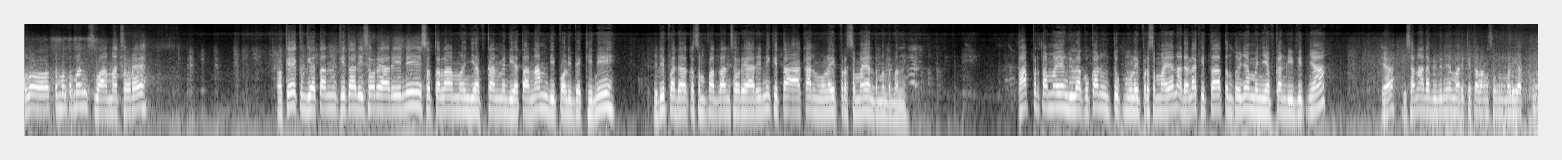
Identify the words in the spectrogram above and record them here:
Halo teman-teman, selamat sore. Oke, kegiatan kita di sore hari ini setelah menyiapkan media tanam di polybag ini. Jadi pada kesempatan sore hari ini kita akan mulai persemaian teman-teman. Tahap pertama yang dilakukan untuk mulai persemaian adalah kita tentunya menyiapkan bibitnya. Ya, di sana ada bibitnya. Mari kita langsung melihat ini.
